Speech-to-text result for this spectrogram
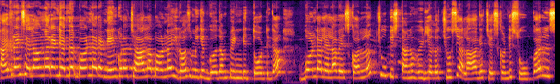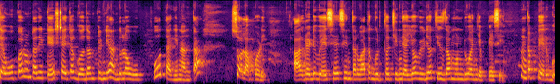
హాయ్ ఫ్రెండ్స్ ఎలా ఉన్నారండి? అందరు బాగున్నారా నేను కూడా చాలా బాగున్నా. ఈరోజు మీకు గోధుమ పిండి తోటిగా బోండాలు ఎలా వేసుకోవాలో చూపిస్తాను. వీడియోలో చూసి అలాగే చేసుకోండి. సూపర్ సూపర్ ఉంటుంది. టేస్ట్ అయితే గోధుమ పిండి అందులో ఉప్పు తగినంత సోలా పొడి. ఆల్రెడీ వేసేసిన తర్వాత గుర్తొచ్చింది. అయ్యో వీడియో తీద్దాం ఉండు అని చెప్పేసి. ఇంకా పెరుగు.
